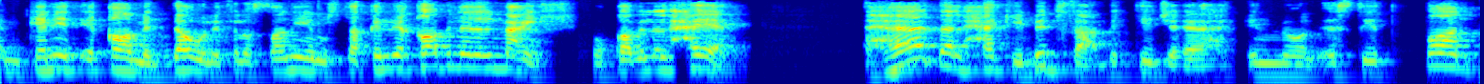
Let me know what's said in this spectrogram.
إمكانية إقامة دولة فلسطينية مستقلة قابلة للمعيش وقابلة للحياة. هذا الحكي بدفع باتجاه إنه الاستيطان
